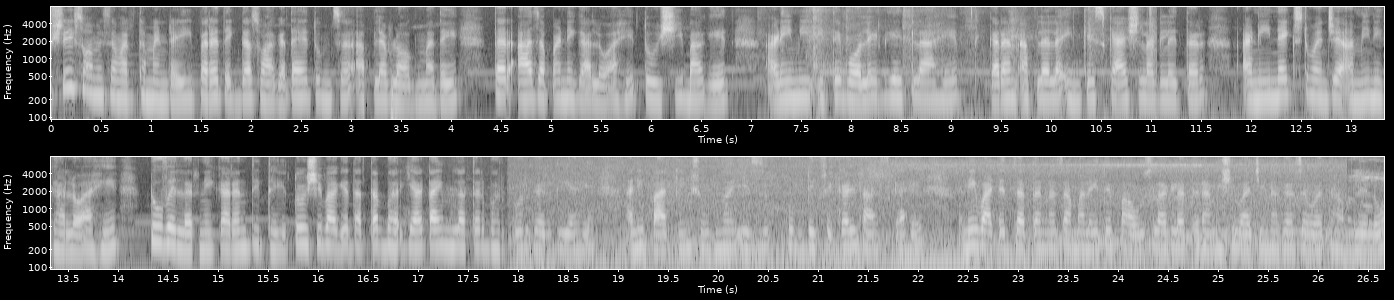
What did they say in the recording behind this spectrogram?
श्री स्वामी समर्थ मंडळी परत एकदा स्वागत आहे तुमचं आपल्या ब्लॉगमध्ये. तर आज आपण निघालो आहे तुळशी बागेत आणि मी इथे वॉलेट घेतलं आहे कारण आपल्याला इन केस कॅश लागले तर. आणि नेक्स्ट म्हणजे आम्ही निघालो आहे टू व्हीलरने कारण तिथे तुळशी बागेत आता भ या टाईमला तर भरपूर गर्दी आहे आणि पार्किंग शोधणं इज खूप डिफिकल्ट टास्क आहे. आणि वाटेत जातानाच आम्हाला इथे पाऊस लागला तर आम्ही शिवाजीनगरजवळ थांबलेलो.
